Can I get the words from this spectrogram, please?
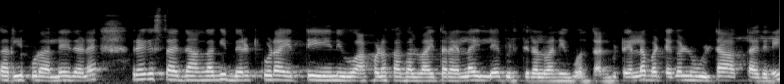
ಕರ್ಲ್ ಕೂಡ ಅಲ್ಲೇ ಇದ್ದಾಳೆ. ರೇಗಿಸ್ತಾ ಇದ್ದ. ಹಂಗಾಗಿ ಬೆರಟ್ ಕೂಡ ಎತ್ತಿ, ನೀವು ಹಾಕೊಳಕ್ಕಾಗಲ್ವಾ? ಈ ತರ ಎಲ್ಲ ಇಲ್ಲೇ ಬಿಡ್ತಿರಲ್ವಾ ನೀವು? ಅಂತ ಅಂದ್ಬಿಟ್ಟು, ಎಲ್ಲ ಬಟ್ಟೆಗಳನ್ನ ಉಲ್ಟಾ ಹಾಕ್ತಾ ಇದ್ದೀನಿ.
